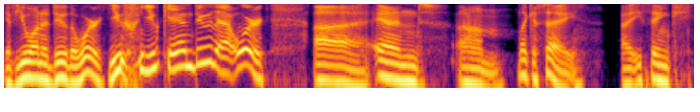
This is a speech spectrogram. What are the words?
if you wanna do the work, you you can do that work. Uh, and um, like I say, I think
